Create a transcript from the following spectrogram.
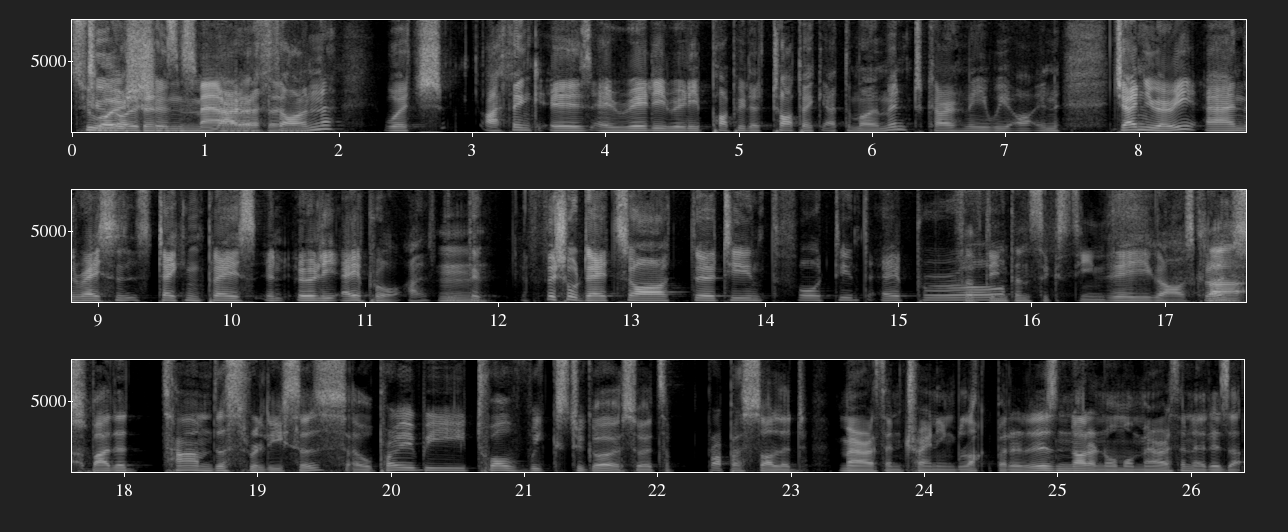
Two, Oceans, Marathon. Marathon, which I think is a really, really popular topic at the moment. Currently, we are in January, and the race is taking place in early April. I think Mm. the official dates are 13th, 14th April. 15th and 16th. There you go. I was By, by the time this releases, it will probably be 12 weeks to go. So it's a proper solid marathon training block, but it is not a normal marathon. It is an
